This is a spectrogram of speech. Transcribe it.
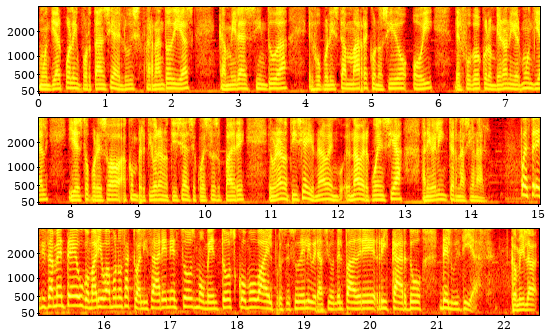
mundial por la importancia de Luis Fernando Díaz. Camila es sin duda el futbolista más reconocido hoy del fútbol colombiano a nivel mundial y esto por eso ha convertido la noticia del secuestro de su padre en una noticia y una, una vergüenza a nivel internacional. Pues precisamente, Hugo Mario, vámonos a actualizar en estos momentos cómo va el proceso de liberación del padre Ricardo de Luis Díaz. Camila,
